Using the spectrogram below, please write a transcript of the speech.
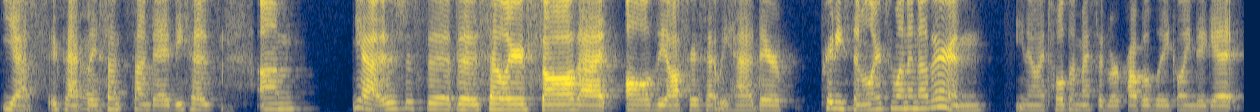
Yes, exactly. Yeah. Sun- Sunday because, um, yeah, it was just the the sellers saw that all of the offers that we had they're pretty similar to one another, and you know, I told them I said we're probably going to get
